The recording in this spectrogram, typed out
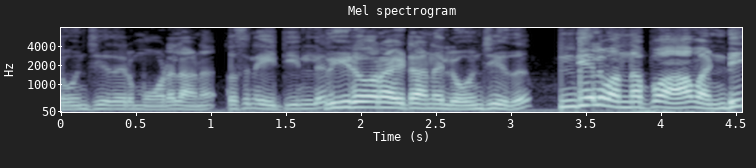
ലോഞ്ച് ചെയ്ത ഒരു മോഡലാണ് ടു തൗസൻഡ് എയ്റ്റീനിൽ ത്രീ ഡോർ ആയിട്ടാണ് ലോഞ്ച് ചെയ്ത് ഇന്ത്യയിൽ വന്നപ്പോൾ ആ വണ്ടി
